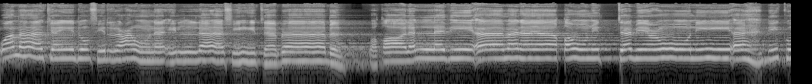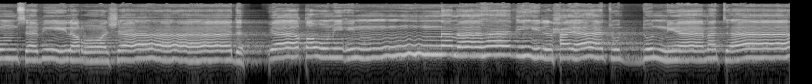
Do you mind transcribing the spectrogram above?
وما كيد فرعون إلا في تباب. وقال الذي آمن يا قوم اتبعوني أهدكم سبيل الرشاد. يا قوم إنما هذه الحياة الدنيا متاع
